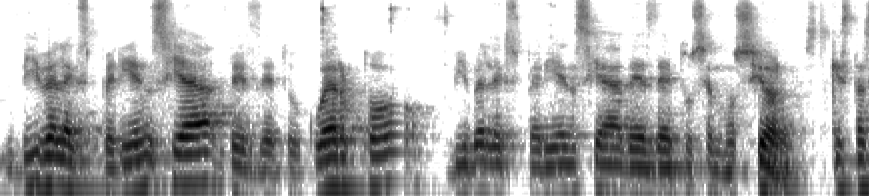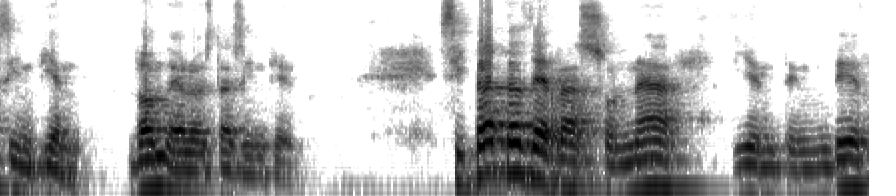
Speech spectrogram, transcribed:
vive la experiencia desde tu cuerpo, vive la experiencia desde tus emociones. ¿Qué estás sintiendo? ¿Dónde lo estás sintiendo? Si tratas de razonar y entender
